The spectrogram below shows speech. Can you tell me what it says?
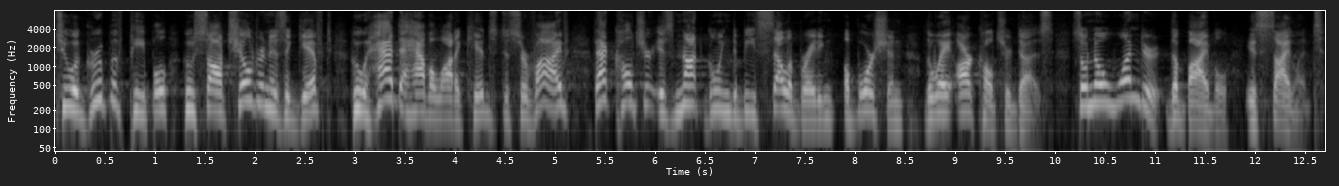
to a group of people who saw children as a gift, who had to have a lot of kids to survive. That culture is not going to be celebrating abortion the way our culture does. So, no wonder the Bible is silent.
